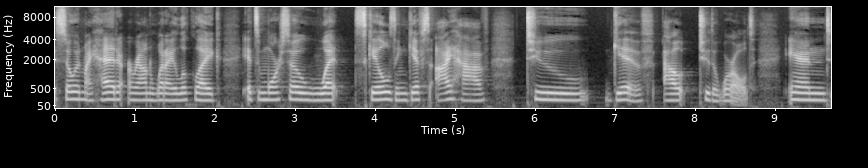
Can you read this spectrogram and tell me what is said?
so in my head around what I look like. It's more so what skills and gifts I have to give out to the world. And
